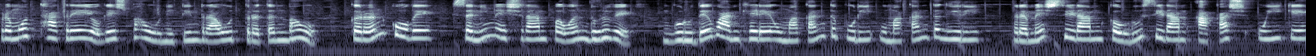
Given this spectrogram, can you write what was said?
प्रमोद ठाकरे योगेश भाऊ नितीन राऊत रतन भाऊ करण कोवे सनी मेश्राम पवन धुर्वे गुरुदेव वानखेडे उमाकांत पुरी उमाकांत गिरी रमेश सिडाम कवडू सिडाम आकाश उईके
